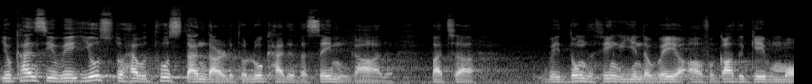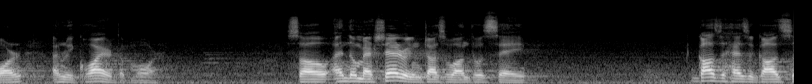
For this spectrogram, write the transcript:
you can see we used to have two standards to look at the same God, but uh, we don't think in the way of God gave more and required more. So, and my sharing, just want to say, God has God's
